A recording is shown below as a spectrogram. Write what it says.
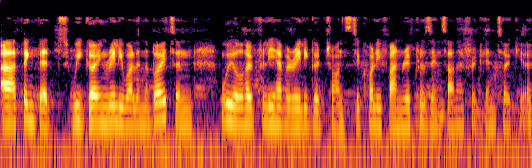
I think that we're going really well in the boat, and we'll hopefully have a really good chance to qualify and represent South Africa in Tokyo.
